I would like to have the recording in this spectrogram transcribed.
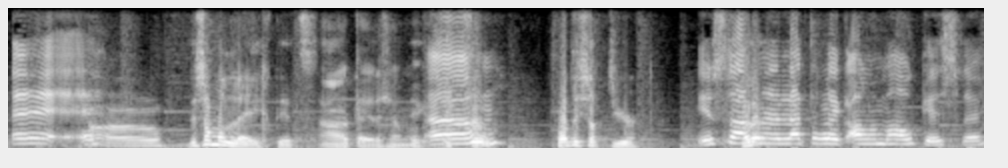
Eh, eh, Uh-oh. Dit is allemaal leeg, dit. Ah, oké, dat is jammer. Voel- Wat is dat, Tuur? hier staan eh, letterlijk allemaal kisten.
